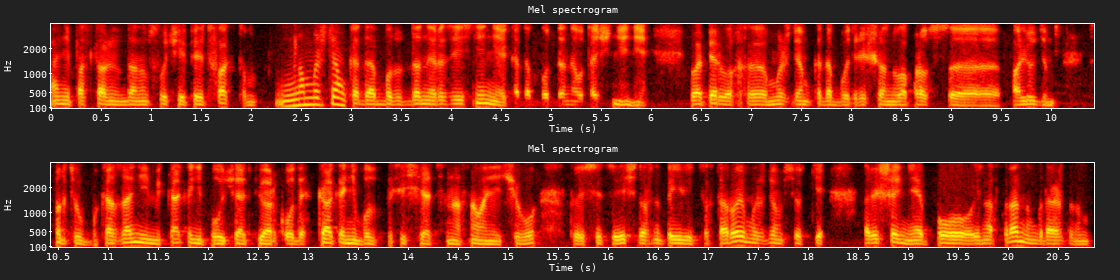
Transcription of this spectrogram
Они поставлены в данном случае перед фактом. Но мы ждем, когда будут даны разъяснения, когда будут даны уточнения. Во-первых, э, мы ждем, когда будет решен вопрос э, по людям с противопоказаниями, как они получают QR-коды, как они будут посещать, на основании чего. То есть эти вещи должны появиться. Второе, мы ждем все-таки решения по иностранным гражданам,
